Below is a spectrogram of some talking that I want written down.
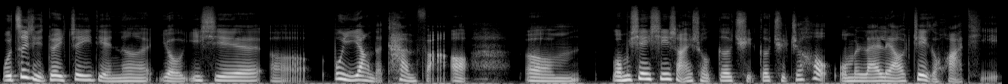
我自己对这一点呢，有一些呃不一样的看法啊。嗯，我们先欣赏一首歌曲，歌曲之后，我们来聊这个话题。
